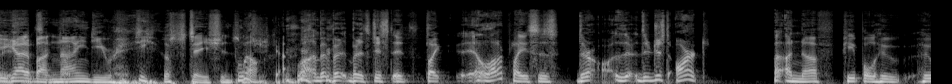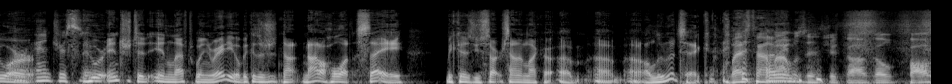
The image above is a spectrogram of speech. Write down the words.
Well, you got about seems like. ninety radio stations. Well, Chicago. well, but, but but it's just it's like in a lot of places there are, there, there just aren't enough people who who are Are interested. who are interested in left wing radio because there's just not not a whole lot to say because you start sounding like a a, a, a lunatic. Last time I, was in Chicago, Paul,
